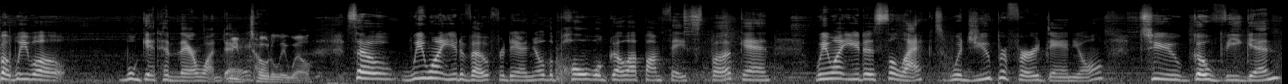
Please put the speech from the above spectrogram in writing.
But we will we'll get him there one day. we totally will. So we want you to vote for Daniel. The poll will go up on Facebook and we want you to select would you prefer Daniel to go vegan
